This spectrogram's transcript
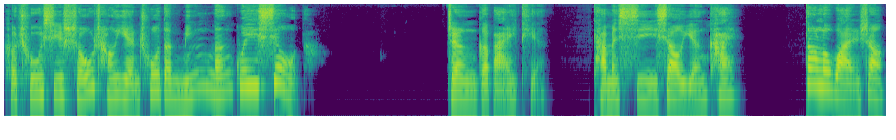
和出席首场演出的名门闺秀呢。整个白天，他们喜笑颜开；到了晚上，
